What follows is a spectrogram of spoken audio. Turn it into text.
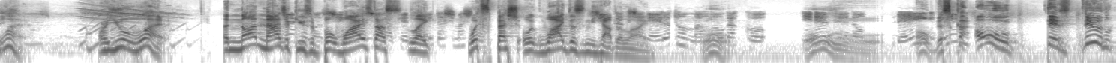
What? Are you a what? A non-magic user, but why is that, like, what's special? Like, why doesn't he have the line? Whoa. Oh, oh this guy. Oh, this dude.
